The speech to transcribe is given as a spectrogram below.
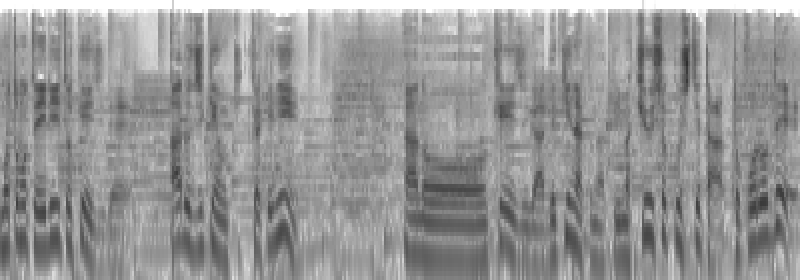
もともとエリート刑事で、ある事件をきっかけに、あの、刑事ができなくなって今休職してたところで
